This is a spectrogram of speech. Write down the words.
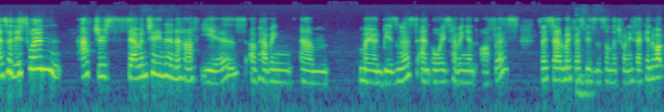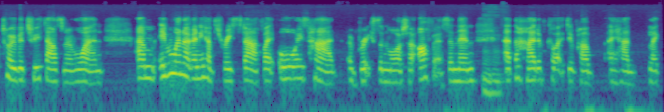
and so this one after 17 and a half years of having um, my own business and always having an office. So I started my 1st mm-hmm. business on the 22nd of October 2001. Um, even when I only had three staff, I always had a bricks and mortar office. And then mm-hmm. at the height of Collective Hub, I had like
